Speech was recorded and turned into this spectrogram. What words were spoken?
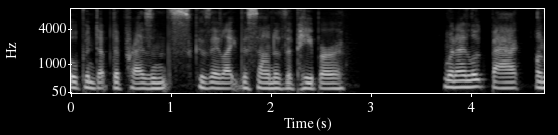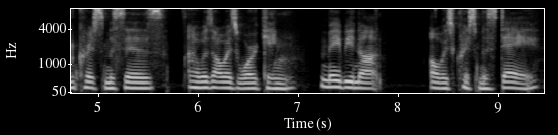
opened up the presents because they liked the sound of the paper. When I look back on Christmases, I was always working, maybe not always Christmas Day.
